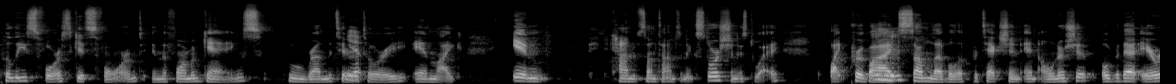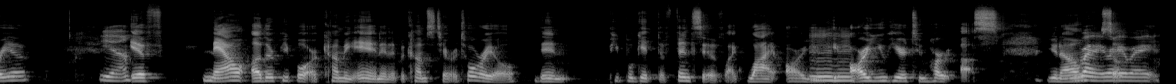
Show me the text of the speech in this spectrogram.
police force gets formed in the form of gangs who run the territory and like in kind of sometimes an extortionist way like provide Mhm. some level of protection and ownership over that area Yeah. if now other people are coming in and it becomes territorial then people get defensive like why are you Mhm. here are you here to hurt us you know right, So right, right.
